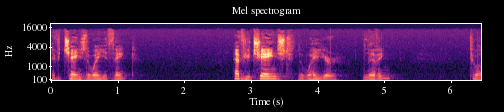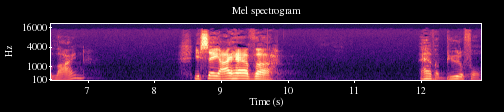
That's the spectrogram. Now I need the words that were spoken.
Have you changed the way you think? Have you changed the way you're living to align? You say, I have a, I have a beautiful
